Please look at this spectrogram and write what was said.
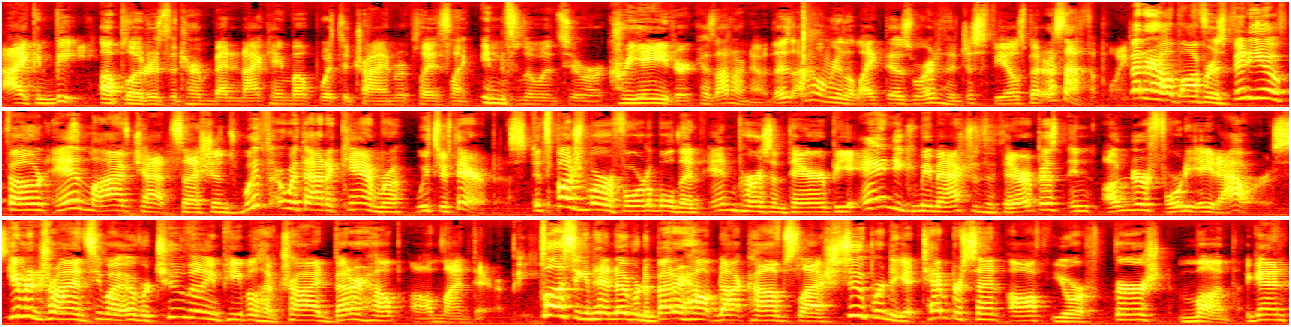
I can be. Uploader is the term Ben and I came up with to try and replace like influencer or creator, because I don't know, I don't really like those words. It just feels better. That's not the point. BetterHelp offers video, phone, and live chat sessions with or without a camera with your therapist. It's much more affordable than in-person therapy, and you can be matched with with a therapist in under 48 hours. Give it a try and see why over 2 million people have tried BetterHelp online therapy. Plus, you can head over to betterhelp.com slash super to get 10% off your first month. Again,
